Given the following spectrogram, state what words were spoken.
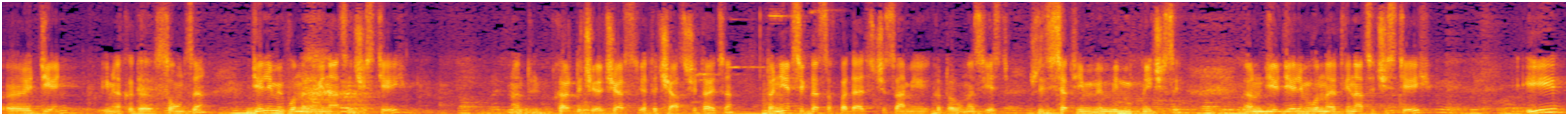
э, день, именно когда солнце, делим его на 12 частей, каждый час это час считается, то не всегда совпадает с часами, которые у нас есть, 60-минутные часы. Делим его на 12 частей. И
